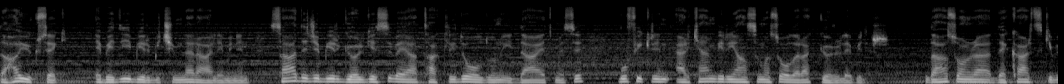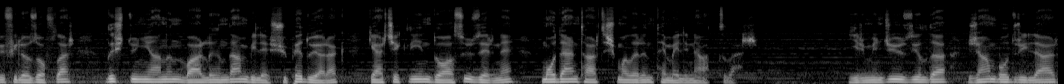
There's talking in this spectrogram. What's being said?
daha yüksek, ebedi bir biçimler aleminin sadece bir gölgesi veya taklidi olduğunu iddia etmesi bu fikrin erken bir yansıması olarak görülebilir. Daha sonra Descartes gibi filozoflar dış dünyanın varlığından bile şüphe duyarak gerçekliğin doğası üzerine modern tartışmaların temelini attılar. 20. yüzyılda Jean Baudrillard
